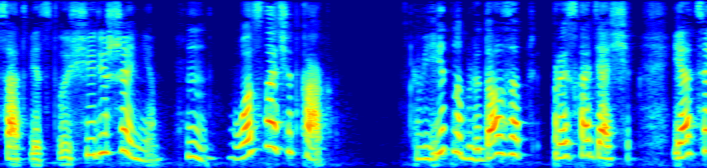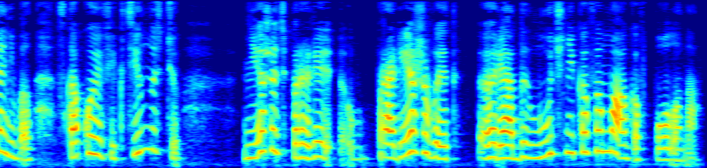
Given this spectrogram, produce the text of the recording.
соответствующие решения. Хм, вот значит как. Виит наблюдал за происходящим и оценивал, с какой эффективностью нежить прореживает ряды лучников и магов Полона.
